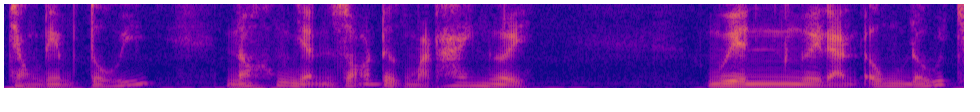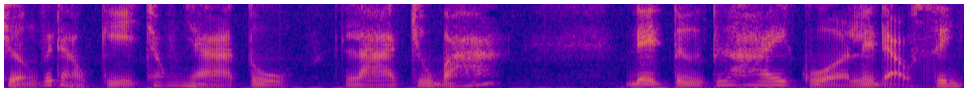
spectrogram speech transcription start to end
Trong đêm tối, nó không nhận rõ được mặt hai người. Nguyên người đàn ông đấu trường với Đào Kỳ trong nhà tù là Chu Bá, đệ tử thứ hai của Lê Đạo Sinh.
